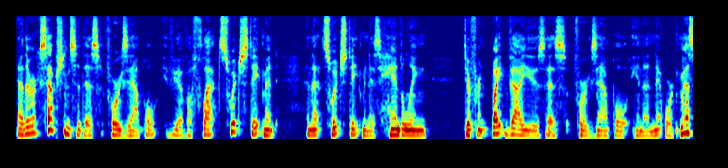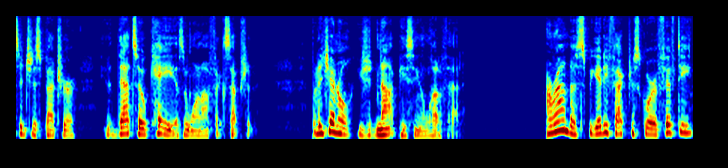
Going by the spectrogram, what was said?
Now there are exceptions to this. For example, if you have a flat switch statement and that switch statement is handling different byte values as, for example, in a network message dispatcher, that's okay as a one-off exception. But in general, you should not be seeing a lot of that. Around a spaghetti factor score of 50,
